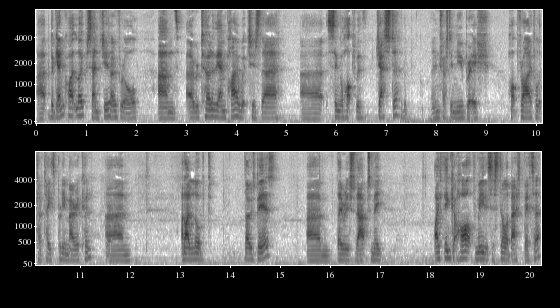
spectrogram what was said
Uh, but again, quite low percentages overall. And uh, Return of the Empire, which is their uh, single hopped with Jester, the, an interesting new British hop varietal that kind of tastes pretty American. Yeah. Um, and I loved those beers. Um, they really stood out to me. I think at heart, for me, this is still a best bitter.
